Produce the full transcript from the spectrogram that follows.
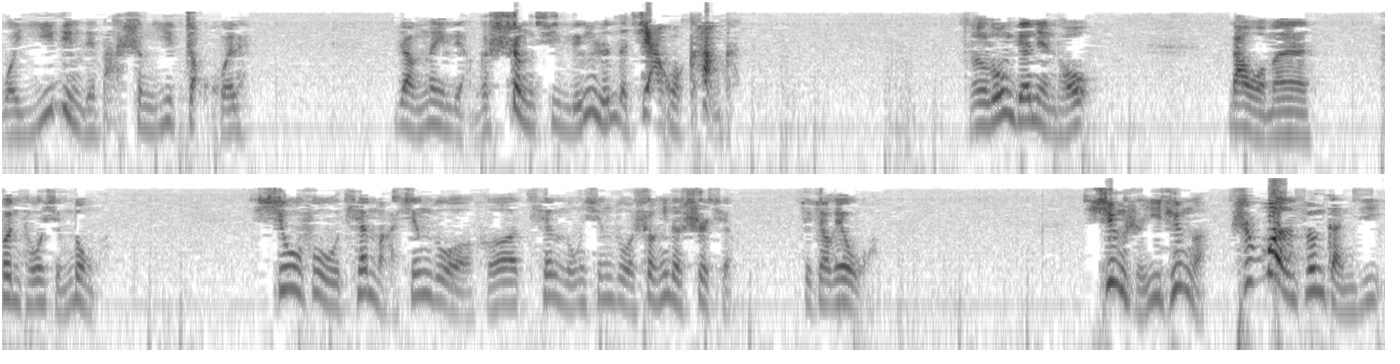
我一定得把圣衣找回来，让那两个盛气凌人的家伙看看。”子龙点点头，那我们分头行动吧。修复天马星座和天龙星座圣衣的事情，就交给我。星矢一听啊，是万分感激，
